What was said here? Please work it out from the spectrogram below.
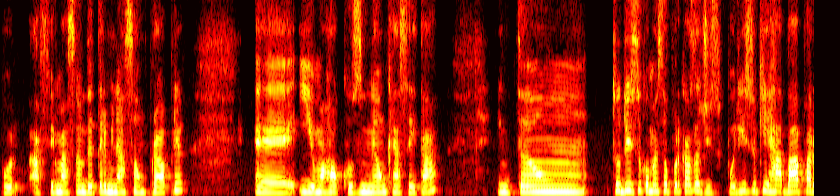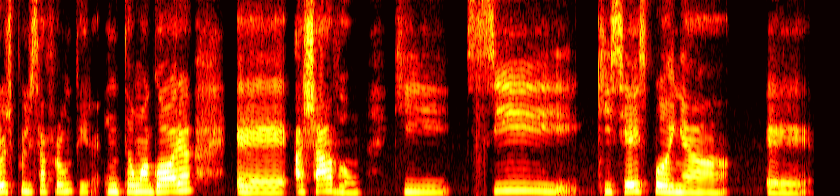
por afirmação e determinação própria, é, e o Marrocos não quer aceitar. Então, tudo isso começou por causa disso. Por isso que Rabat parou de policiar a fronteira. Então, agora, é, achavam que se, que se a Espanha é,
